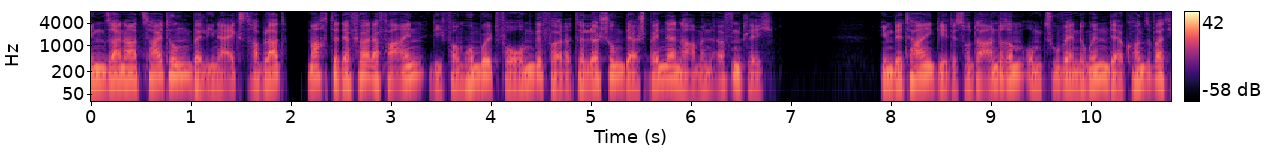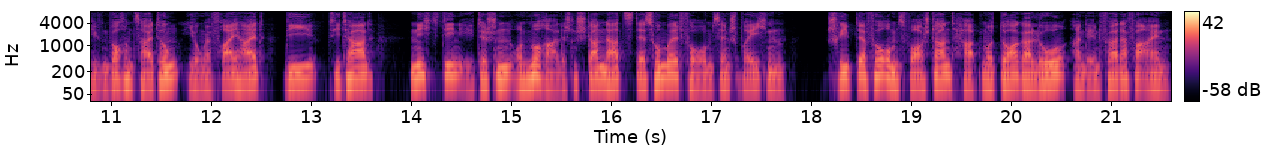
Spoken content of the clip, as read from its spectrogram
In seiner Zeitung Berliner Extrablatt machte der Förderverein die vom Humboldt-Forum geförderte Löschung der Spendernamen öffentlich. Im Detail geht es unter anderem um Zuwendungen der konservativen Wochenzeitung Junge Freiheit, die, Zitat, nicht den ethischen und moralischen Standards des Humboldt-Forums entsprechen, schrieb der Forumsvorstand Hartmut Dorgalow an den Förderverein.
